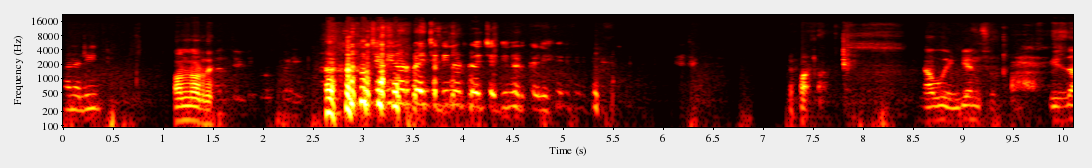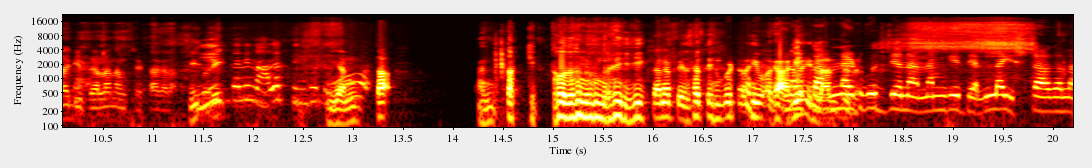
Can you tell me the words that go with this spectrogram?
ಅದರಲ್ಲಿ ಅವ್ನು ನೋಡ್ರಿ. ಚಡ್ಡಿ ನೋಡ್ಕೊಳ್ಳಿ ಚಡ್ಡಿ ನೋಡ್ಕೊಳ್ಳಿ ಚಡ್ಡಿ ನೋಡ್ಕೊಳ್ಳಿ. ನಾವು ಇಂಡಿಯನ್ಸ್ ಪಿಜ್ಜಾ ಗಿಜ್ಜಾ ನಮಗೆ ನಮ್ಗೆ ಸೆಟ್ ಆಗಲ್ಲ. ಈಗ ತಾನೇ ನಾಲ್ಕು ತಿನ್ಬಿಟ್ಟು. ಎಂತ ಅಂತ ಕಿತ್ತೋದನು ಅಂದ್ರೆ ಈಗ ತಾನೇ ಪಿಜ್ಜಾ ತಿನ್ಬಿಟ್ಟು ಇವಾಗ ಆಗ್ಲೇ ಇಲ್ಲ. ಕರ್ನಾಟಕದ ಜನ ನಮ್ಗೆ ಇದೆಲ್ಲ ಇಷ್ಟ ಆಗಲ್ಲ.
